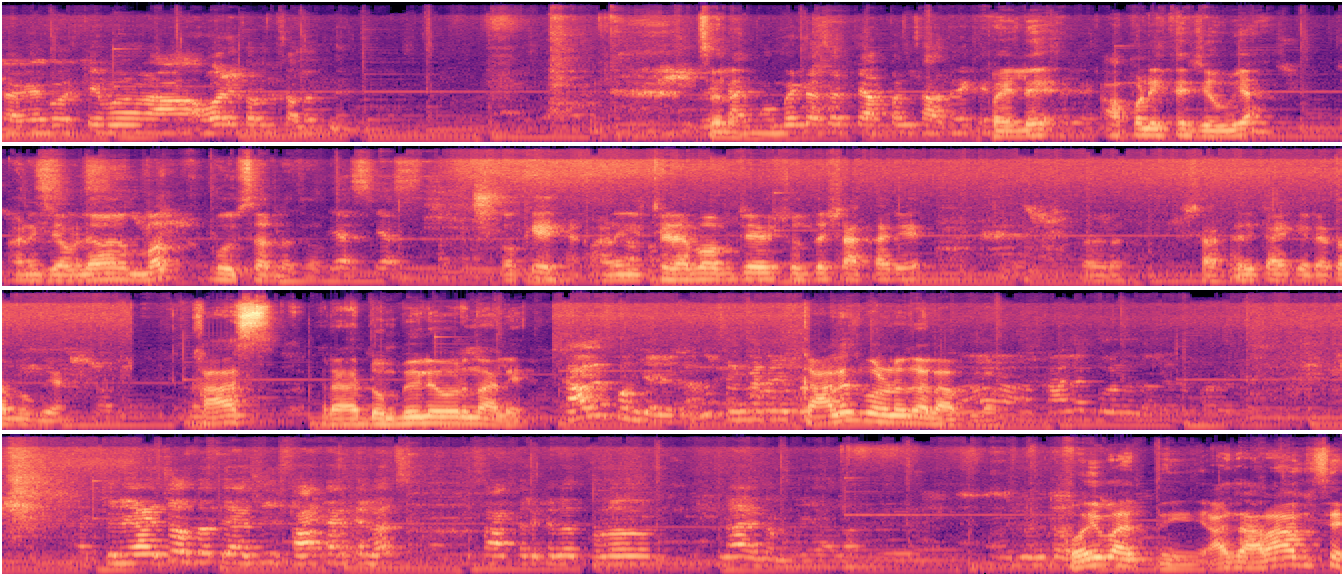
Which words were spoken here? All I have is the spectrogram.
सगळ्या गोष्टी मग आवड करून चालत नाही. चला. मुवमेंट असतात ते आपण साजरे पहिले आपण इथे जेवूया आणि जेवल्यावर मग बोईसरला जाऊ. येस येस ओके आणि चिड्याबाबचे शुद्ध शाकाहारी आहे. तर शाकाहारी काय केलं आता बघूया. खास र- डोंबिवलीवरून आले. कालच बोलणं झालं आपलं. ऍक्च्युली यायचं होतं त्याची सहा तारखेलाच. सहा तारखेला थोडं नाही जमलं यायला. कोई बात नाही. आज आराम से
